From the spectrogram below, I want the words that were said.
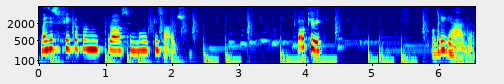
Mas isso fica para um próximo episódio. Ok. Obrigada.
